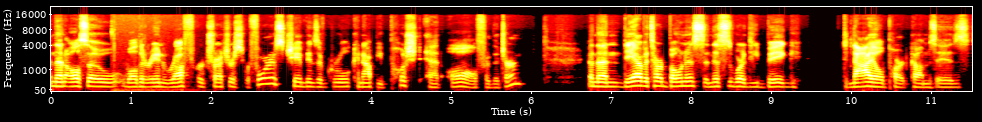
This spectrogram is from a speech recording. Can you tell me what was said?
And then also, while they're in rough or treacherous or forest, champions of Gruul cannot be pushed at all for the turn. And then the avatar bonus, and this is where the big denial part comes, is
